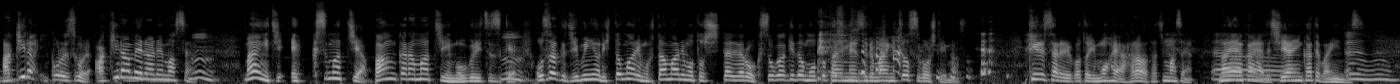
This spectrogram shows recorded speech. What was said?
諦これすごい諦められません、うん毎日 X マッチやバンカラマッチに潜り続け、うん。おそらく自分より一回りも二回りも年下であろうクソガキどもと対面する毎日を過ごしています。キルされることにもはや腹は立ちません。なんやかんやで試合に勝てばいいんです、うんうん。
